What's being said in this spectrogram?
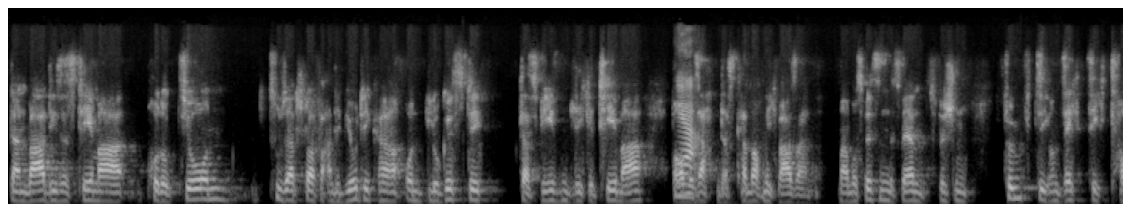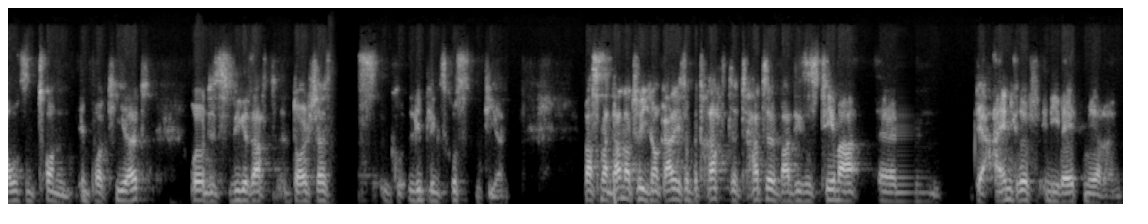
dann war dieses Thema Produktion, Zusatzstoffe, Antibiotika und Logistik das wesentliche Thema, warum ja. wir sagten, das kann doch nicht wahr sein. Man muss wissen, es werden zwischen 50 und 60.000 Tonnen importiert und es ist, wie gesagt, Deutschlands Lieblingsrustentier. Was man dann natürlich noch gar nicht so betrachtet hatte, war dieses Thema ähm, der Eingriff in die Weltmeere.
